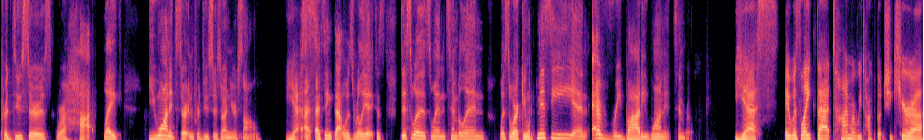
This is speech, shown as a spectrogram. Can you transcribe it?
producers were hot. Like you wanted certain producers on your song. Yes. I, I think that was really it because this was when Timbaland was working with Missy and everybody wanted Timbaland. Yes. It was like that time where we talked about Shakira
